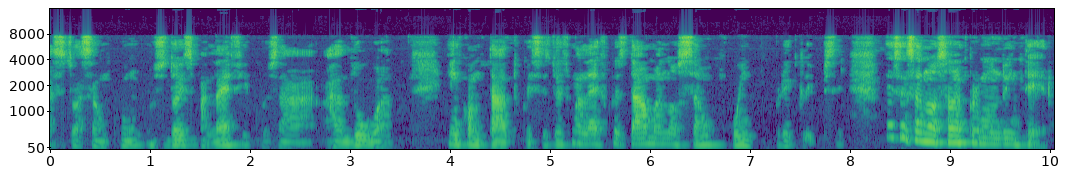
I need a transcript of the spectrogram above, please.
a situação com os dois maléficos, a, a Lua em contato com esses dois maléficos, dá uma noção ruim para o eclipse. Mas essa noção é para o mundo inteiro,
